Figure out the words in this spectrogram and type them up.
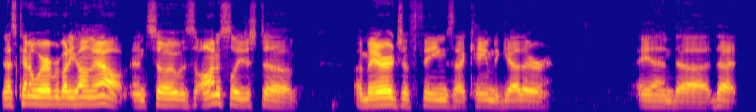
that's kind of where everybody hung out. And so it was honestly just a, a marriage of things that came together and uh, that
